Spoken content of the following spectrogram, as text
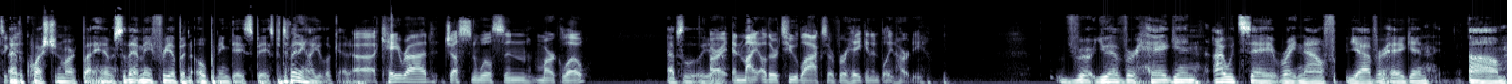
to I have a question mark by him, so that may free up an opening day space. But depending how you look at it, uh, K Rod, Justin Wilson, Mark Lowe. absolutely. Yeah. All right. And my other two locks are Verhagen and Blaine Hardy. Ver, you have Verhagen. I would say right now, yeah, Verhagen. Um,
